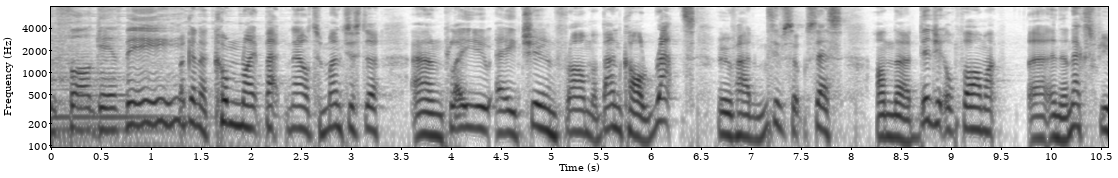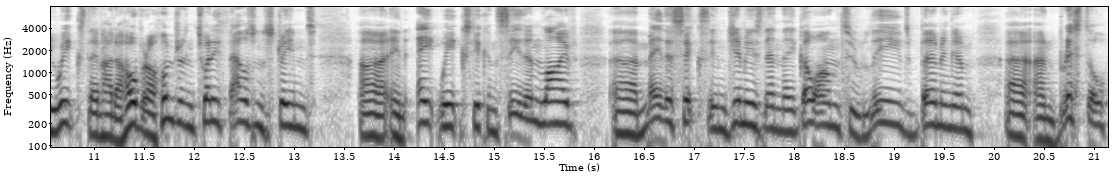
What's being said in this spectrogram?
Forgive me? We're going to come right back now to Manchester and play you a tune from a band called Rats, who've had massive success on the digital format. Uh, in the next few weeks, they've had over 120,000 streams uh, in eight weeks. You can see them live uh, May the 6th in Jimmy's. Then they go on to Leeds, Birmingham, uh, and Bristol.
